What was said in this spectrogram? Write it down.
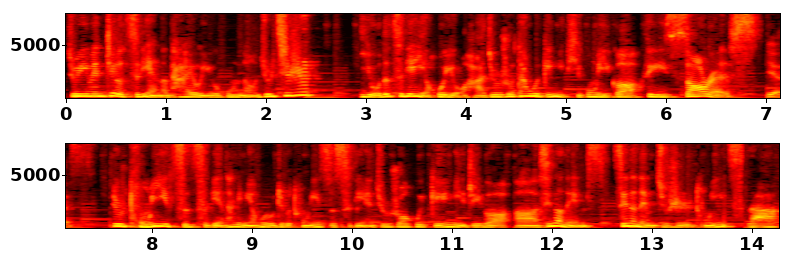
就因为这个词典呢，它还有一个功能，就是其实有的词典也会有哈，就是说它会给你提供一个 thesaurus， Yes. 就是同义词词典，它里面会有这个同义词词典，就是说会给你这个呃 synonyms，synonym 就是同义词啊，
